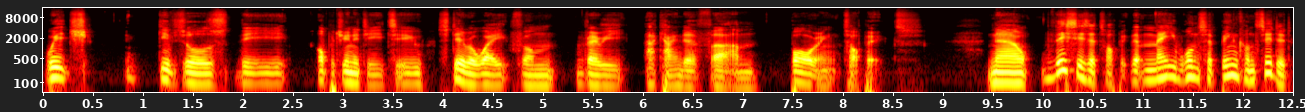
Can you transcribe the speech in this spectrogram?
which gives us the opportunity to steer away from very a kind of um, boring topics. Now, this is a topic that may once have been considered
